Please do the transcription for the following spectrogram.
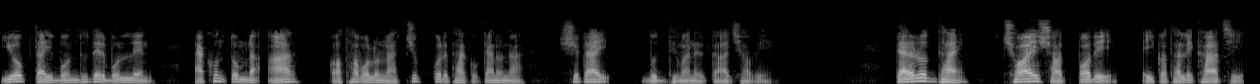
ইয়ব তাই বন্ধুদের বললেন, এখন তোমরা আর কথা বলো না, চুপ করে থাকো কেননা সেটাই বুদ্ধিমানের কাজ হবে। তেরোর অধ্যায়, ছয়, সাত পদে এই কথা লেখা আছে,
